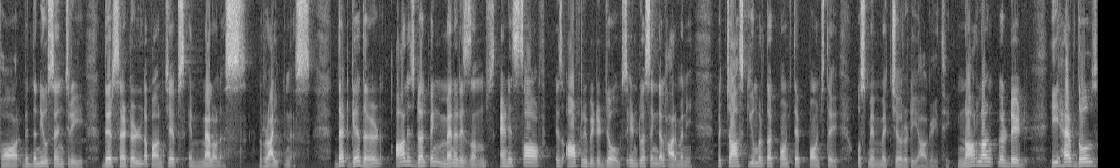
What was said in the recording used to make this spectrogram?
for with the new century there settled upon Chips a mellowness ripeness that gathered all his developing mannerisms and his soft, his oft repeated jokes into a single harmony. पचास की उम्र तक पहुँचते पहुँचते उसमें मेच्योरिटी आ गई थी। Nor longer did he have those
